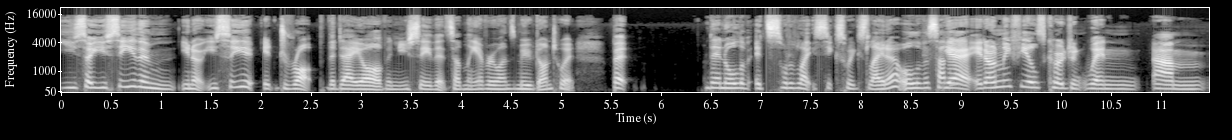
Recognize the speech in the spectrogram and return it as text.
you, so you see them, you know, you see it, drop the day of and you see that suddenly everyone's moved on to it. But then all of, it's sort of like six weeks later, all of a sudden. Yeah, it only feels cogent when um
